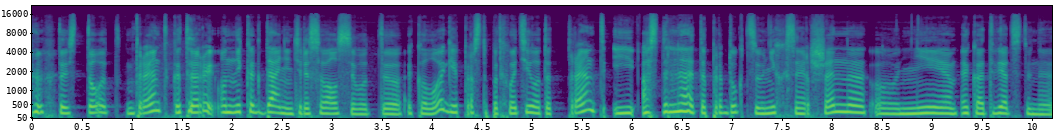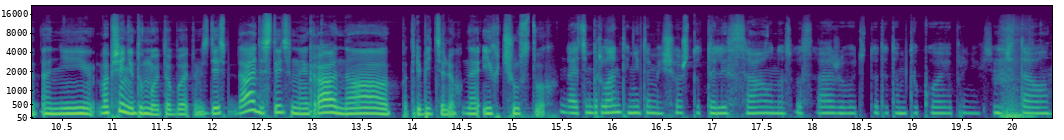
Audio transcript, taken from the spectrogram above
То есть тот бренд, который, он никогда не интересовался вот э, экологией, просто подхватил этот тренд, и остальная эта продукция у них совершенно э, не экоответственная. Они вообще не думают об этом. Здесь, да, действительно игра на потребителях, на их чувствах. Да, Тимберленд, они там еще что-то леса у нас высаживают, что-то там такое, я про них все читала.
